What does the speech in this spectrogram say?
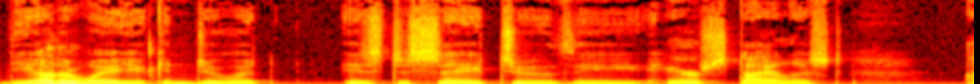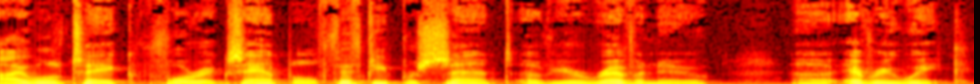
The other way you can do it is to say to the hairstylist, I will take, for example, 50% of your revenue uh, every week.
